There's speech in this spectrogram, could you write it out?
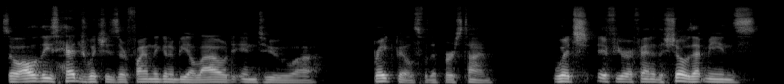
So all of these hedge witches are finally going to be allowed into uh, Brakebills for the first time. Which, if you're a fan of the show, that means.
